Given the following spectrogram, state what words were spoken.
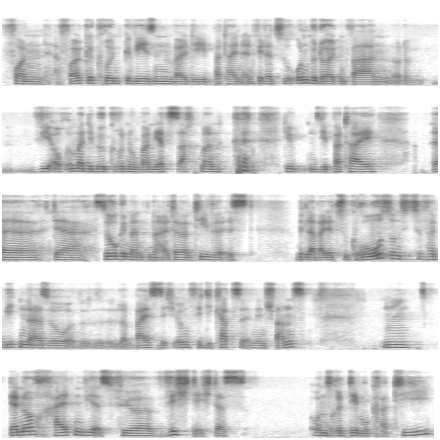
von Erfolg gekrönt gewesen, weil die Parteien entweder zu unbedeutend waren oder wie auch immer die Begründung waren. Jetzt sagt man, die, die Partei äh, der sogenannten Alternative ist mittlerweile zu groß, um sie zu verbieten. Also da beißt sich irgendwie die Katze in den Schwanz. Hm, dennoch halten wir es für wichtig, dass unsere Demokratie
